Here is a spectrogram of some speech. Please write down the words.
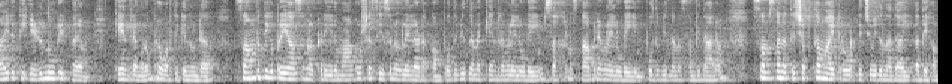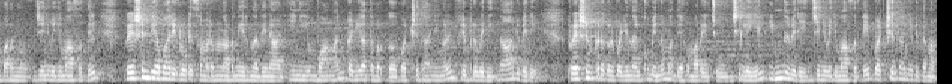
ആയിരത്തി എഴുന്നൂറിൽ പരം കേന്ദ്രങ്ങളും പ്രവർത്തിക്കുന്നുണ്ട്. സാമ്പത്തിക പ്രയാസങ്ങൾക്കിടയിലും ആഘോഷ സീസണുകളിലടക്കം പൊതുവിതരണ കേന്ദ്രങ്ങളിലൂടെയും സഹകരണ സ്ഥാപനങ്ങളിലൂടെയും പൊതുവിതരണ സംവിധാനം സംസ്ഥാനത്ത് ശക്തമായി പ്രവർത്തിച്ചു വരുന്നതായി അദ്ദേഹം പറഞ്ഞു. ജനുവരി മാസത്തിൽ റേഷൻ വ്യാപാരികളുടെ സമരം നടന്നിരുന്നതിനാൽ ഇനിയും വാങ്ങാൻ കഴിയാത്തവർക്ക് ഭക്ഷ്യധാന്യങ്ങൾ ഫെബ്രുവരി നാല് വരെ റേഷൻ കടകൾ വഴി നൽകുമെന്നും അദ്ദേഹം അറിയിച്ചു. ജില്ലയിൽ ഇന്ന് വരെ ജനുവരി മാസത്തെ ഭക്ഷ്യധാന്യ വിതരണം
